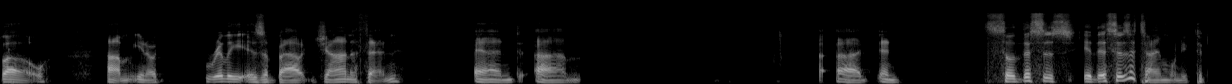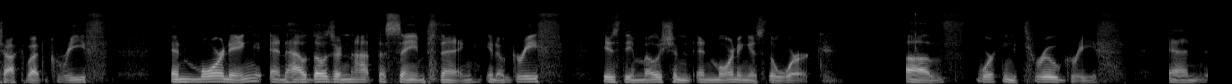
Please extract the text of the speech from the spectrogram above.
bow, um, you know, really is about Jonathan, and um, uh, uh, and so this is this is a time when you to talk about grief and mourning and how those are not the same thing. You know, grief is the emotion and mourning is the work of working through grief and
